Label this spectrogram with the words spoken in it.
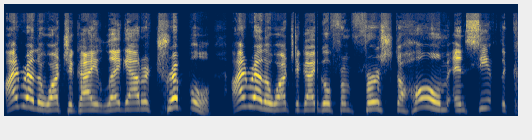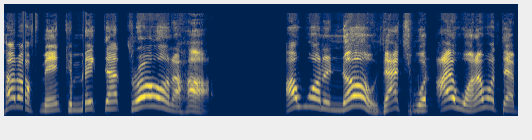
I'd rather watch a guy leg out a triple. I'd rather watch a guy go from first to home and see if the cutoff man can make that throw on a hop. I want to know. That's what I want. I want that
